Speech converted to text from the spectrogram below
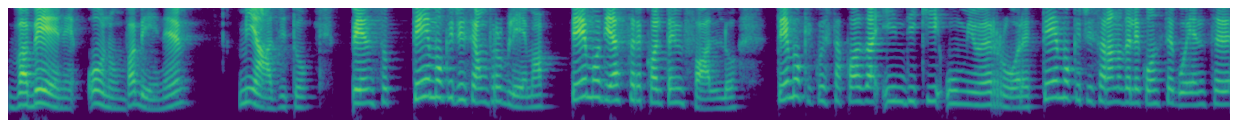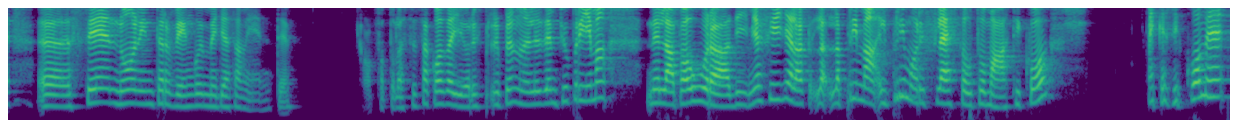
va bene o non va bene, mi agito, penso, temo che ci sia un problema, temo di essere colta in fallo, temo che questa cosa indichi un mio errore, temo che ci saranno delle conseguenze eh, se non intervengo immediatamente ho fatto la stessa cosa io, riprendo nell'esempio prima, nella paura di mia figlia, la, la, la prima, il primo riflesso automatico è che siccome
